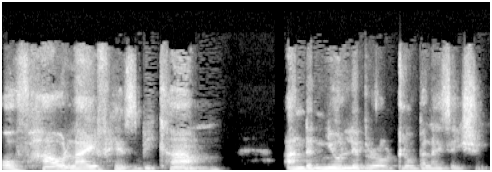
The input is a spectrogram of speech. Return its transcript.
of how life has become under neoliberal globalization.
